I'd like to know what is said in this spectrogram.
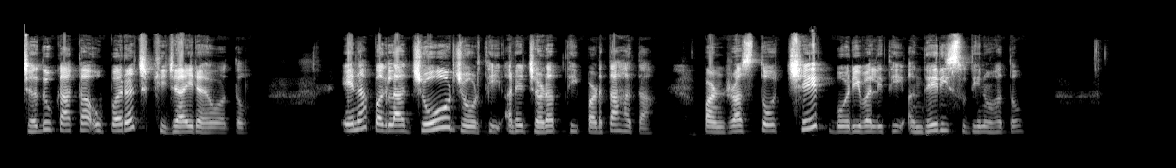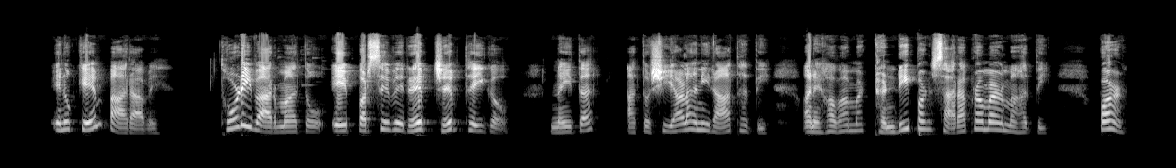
જદુ કાકા ઉપર જ ખીજાઈ રહ્યો હતો. એના પગલાં જોર જોરથી અને ઝડપથી પડતા હતા, પણ રસ્તો છેક બોરીવલીથી અંધેરી સુધીનો હતો. એનો કેમ પાર આવે? થોડી વારમાં તો એ પરસેવે રેપઝેપ થઈ ગયો, નહીતર આ તો શિયાળાની રાત હતી અને હવામાં ઠંડી પણ સારા પ્રમાણમાં હતી, પણ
